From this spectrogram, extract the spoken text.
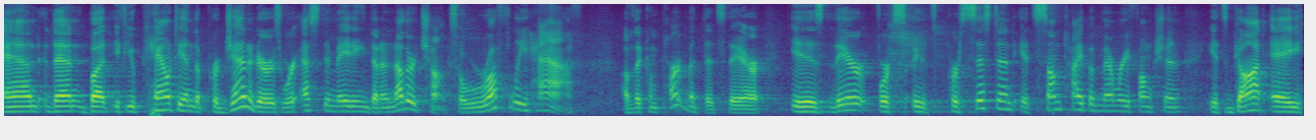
And then, but if you count in the progenitors, we're estimating that another chunk, so roughly half of the compartment that's there is there for, it's persistent, it's some type of memory function, it's got a,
